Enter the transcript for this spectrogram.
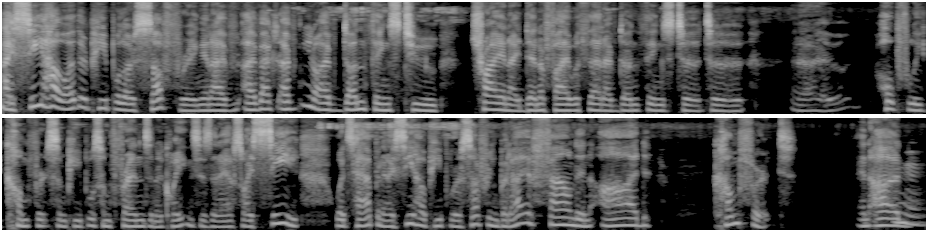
I see how other people are suffering, and I've I've actually I've you know I've done things to try and identify with that. I've done things to to uh, hopefully comfort some people, some friends and acquaintances that I have. So I see what's happening. I see how people are suffering, but I have found an odd comfort, an odd Mm.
